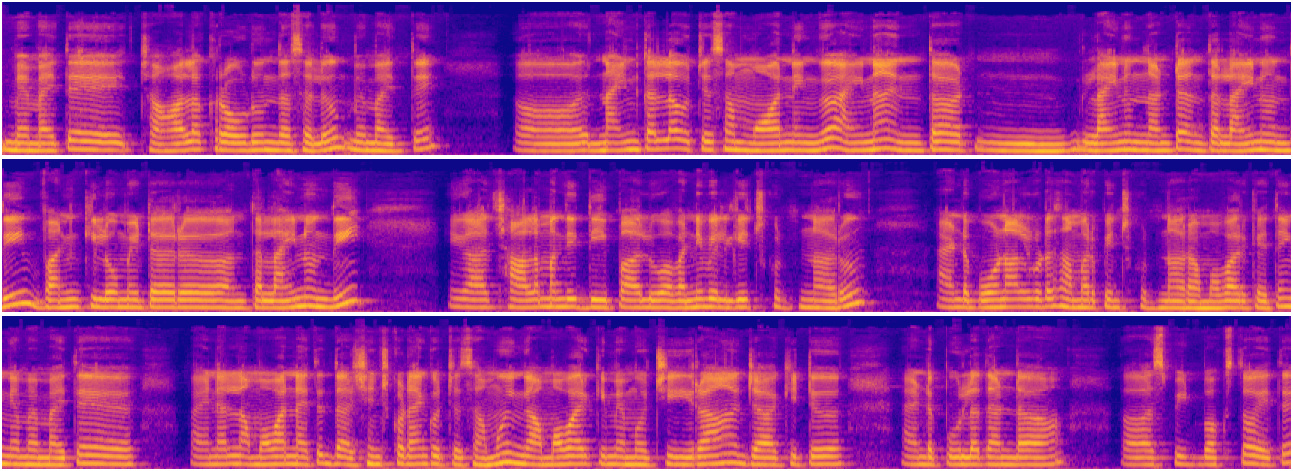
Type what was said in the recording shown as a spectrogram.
మేమైతే చాలా క్రౌడ్ ఉంది అసలు. మేమైతే నైన్ కల్లా వచ్చేసాం మార్నింగ్. అయినా ఎంత లైన్ ఉందంటే అంత లైన్ ఉంది. వన్ కిలోమీటర్ అంత లైన్ ఉంది. ఇక చాలామంది దీపాలు అవన్నీ వెలిగించుకుంటున్నారు. అండ్ బోనాలు కూడా సమర్పించుకుంటున్నారు అమ్మవారికి అయితే ఇంకా మేమైతే ఫైనల్ అమ్మవారిని అయితే దర్శించుకోవడానికి వచ్చేసాము. ఇంకా అమ్మవారికి మేము చీర జాకెట్ అండ్ పూలదండ స్వీట్ బాక్స్తో అయితే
